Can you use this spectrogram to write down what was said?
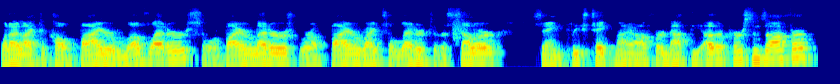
what I like to call buyer love letters or buyer letters, where a buyer writes a letter to the seller saying, please take my offer, not the other person's offer.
